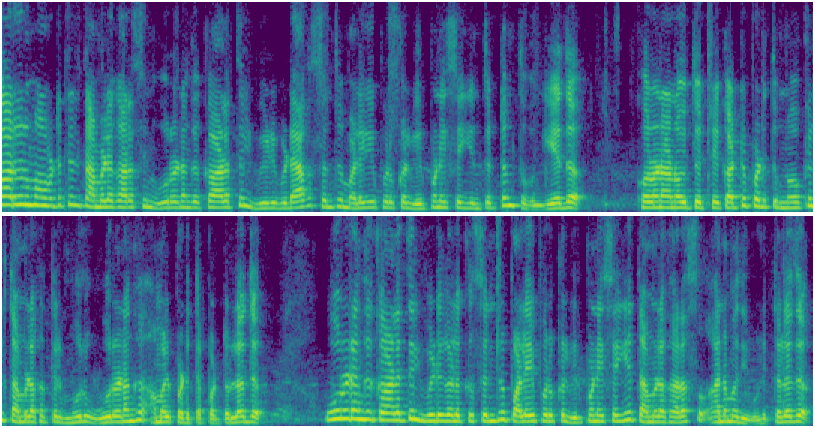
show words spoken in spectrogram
கரூர் மாவட்டத்தில் தமிழக அரசின் ஊரடங்கு காலத்தில் வீடு வீடாக சென்று மளிகைப் பொருட்கள் விற்பனை செய்யும் திட்டம் துவங்கியது. கொரோனா நோய் தொற்றை கட்டுப்படுத்தும் நோக்கில் தமிழகத்தில் முழு ஊரடங்கு அமல்படுத்தப்பட்டுள்ளது. ஊரடங்கு காலத்தில் வீடுகளுக்கு சென்று பழைய பொருட்கள் விற்பனை செய்ய தமிழக அரசு அனுமதி அளித்துள்ளது.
